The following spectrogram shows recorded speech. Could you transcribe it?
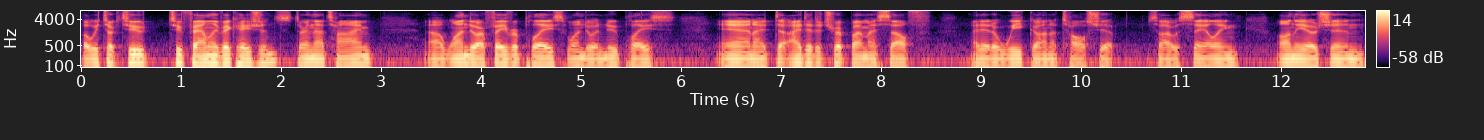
but we took two two family vacations during that time. Uh, one to our favorite place, one to a new place, and I, I did a trip by myself. I did a week on a tall ship, so I was sailing on the ocean,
